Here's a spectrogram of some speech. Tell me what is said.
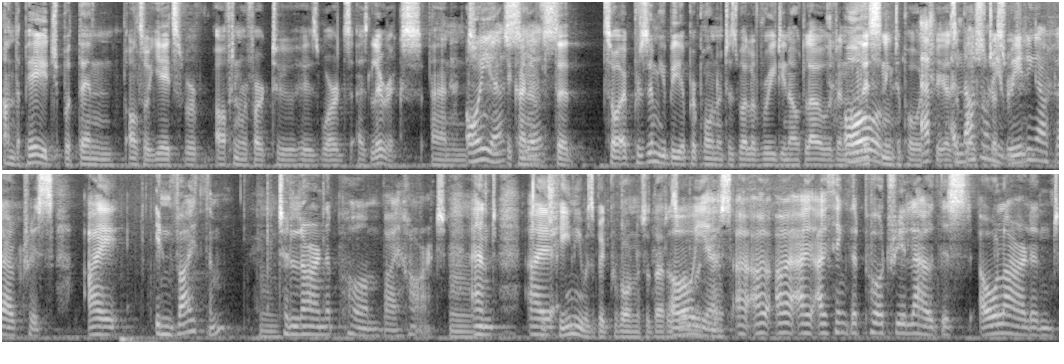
on the page, but then also Yeats were often referred to his words as lyrics, and oh yes, kind yes. of the. So I presume you'd be a proponent as well of reading out loud and oh, listening to poetry as opposed to just reading. out loud, Chris. I invite them Mm. to learn a poem by heart. Mm. And I, Heaney was a big proponent of that as oh well. Oh yes, I, I, I, think that Poetry Aloud, this All Ireland.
